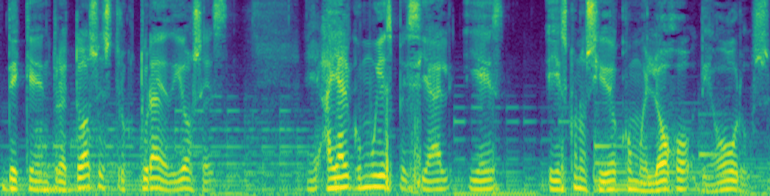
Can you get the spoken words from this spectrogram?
de que dentro de toda su estructura de dioses eh, hay algo muy especial y es y es conocido como el ojo de Horus.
